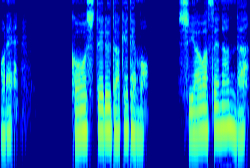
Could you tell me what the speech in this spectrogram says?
俺、こうしてるだけでも幸せなんだ。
